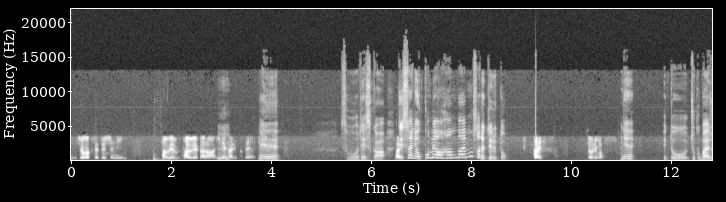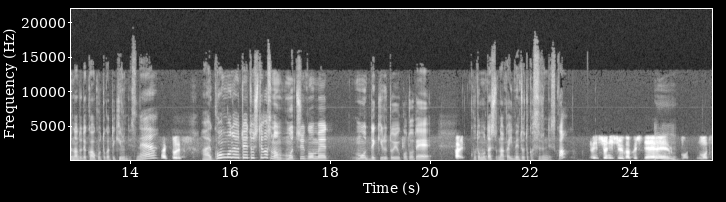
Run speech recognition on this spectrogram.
ー、小学生と一緒に田植え田植えから稲刈りまで、うん、ええ。そうですか、はい、実際にお米は販売もされてると？はい。しておりますねえっと直売所などで買うことができるんですね。はいそうです。はい今後の予定としてはそのもち米もできるということで、はい、子供たちとなんかイベントとかするんですか？一緒に収穫して、うん、も餅つ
